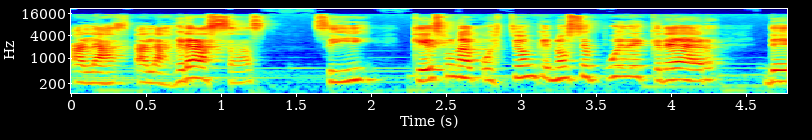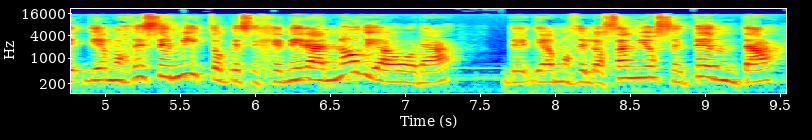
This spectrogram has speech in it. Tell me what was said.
a las, a las grasas, ¿sí? Que es una cuestión que no se puede creer de, digamos, de ese mito que se genera no de ahora, de, los años 70,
